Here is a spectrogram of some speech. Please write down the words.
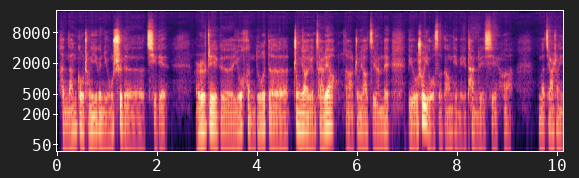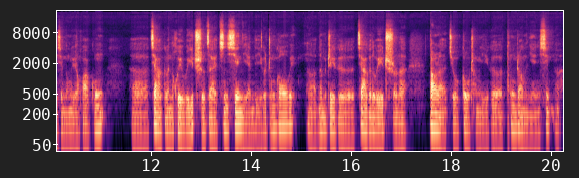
很难构成一个牛市的起点。而这个有很多的重要原材料啊，重要资源类，比如说有色、钢铁、煤炭这些啊，那么加上一些能源化工，呃，价格呢会维持在近些年的一个中高位啊。那么这个价格的维持呢，当然就构成一个通胀的粘性啊。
